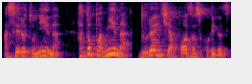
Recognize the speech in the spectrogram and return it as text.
a serotonina, a dopamina durante e após as corridas e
